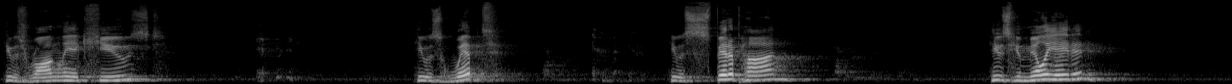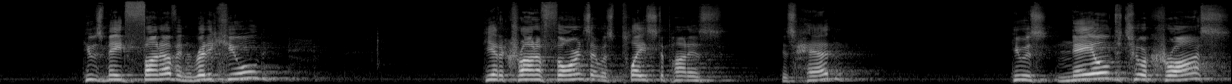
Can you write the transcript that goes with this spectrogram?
He was wrongly accused. He was whipped. He was spit upon. He was humiliated. He was made fun of and ridiculed. He had a crown of thorns that was placed upon his, his head. He was nailed to a cross.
